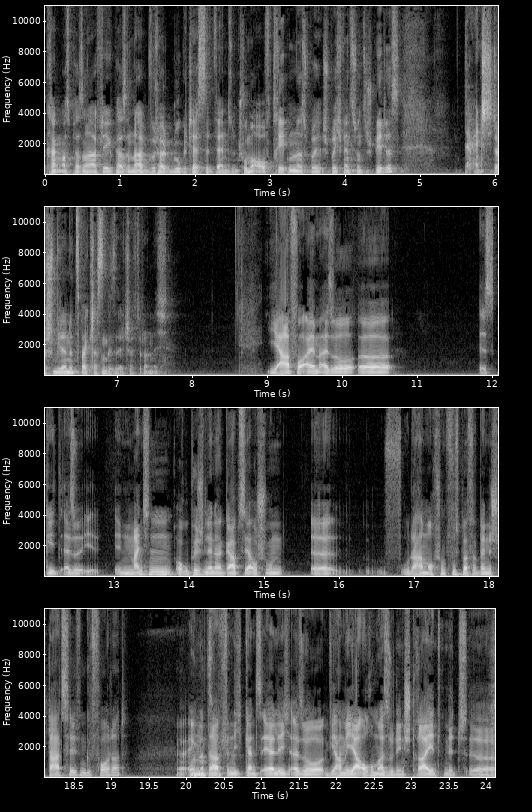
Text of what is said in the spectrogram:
Krankenhauspersonal, Pflegepersonal wird halt nur getestet, wenn Symptome auftreten, das sprich, sprich wenn es schon zu spät ist da entsteht doch schon wieder eine Zweiklassengesellschaft, oder nicht? Ja, vor allem, also äh, es geht, also in manchen europäischen Ländern gab es ja auch schon äh, oder haben auch schon Fußballverbände Staatshilfen gefordert. Ja, und da finde ich ganz ehrlich, also wir haben ja auch immer so den Streit mit äh,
